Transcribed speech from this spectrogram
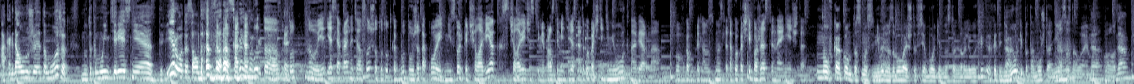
А когда он уже это может, ну, так ему интереснее две роты солдат за раз. Как, как будто тут, ну, если я правильно тебя услышал, то тут как будто уже такой не столько человек с человеческими простыми интересами, а такой почти демиург, наверное, в, в определенном смысле, такое почти божественное нечто. Ну, в каком-то смысле, не Да. будем забывать, что все боги в настольно-ролевых играх это Да. демиурги, потому что они Мгм. осознаваемы. Да, Вот. Да.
